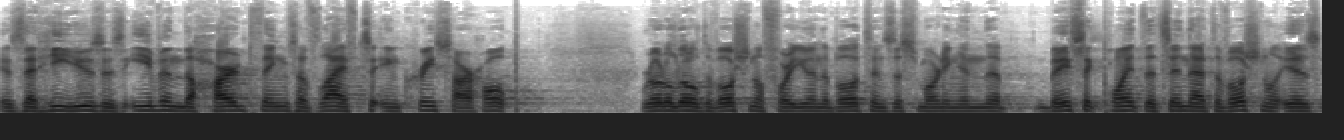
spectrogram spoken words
is that he uses even the hard things of life to increase our hope wrote a little devotional for you in the bulletins this morning, and the basic point that's in that devotional is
